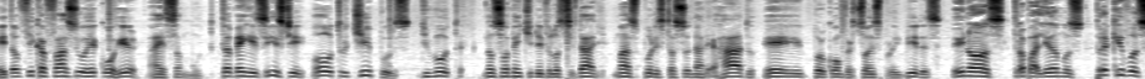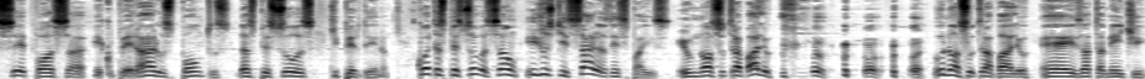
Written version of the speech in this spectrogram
Então fica fácil recorrer a essa multa. Também existe outros tipos de multa, não somente de velocidade, mas por estacionar errado e por conversões proibidas. E nós trabalhamos para que você possa recuperar os pontos das pessoas que perderam. Quantas pessoas são injustiçadas nesse país? E o nosso trabalho? o nosso trabalho é exatamente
